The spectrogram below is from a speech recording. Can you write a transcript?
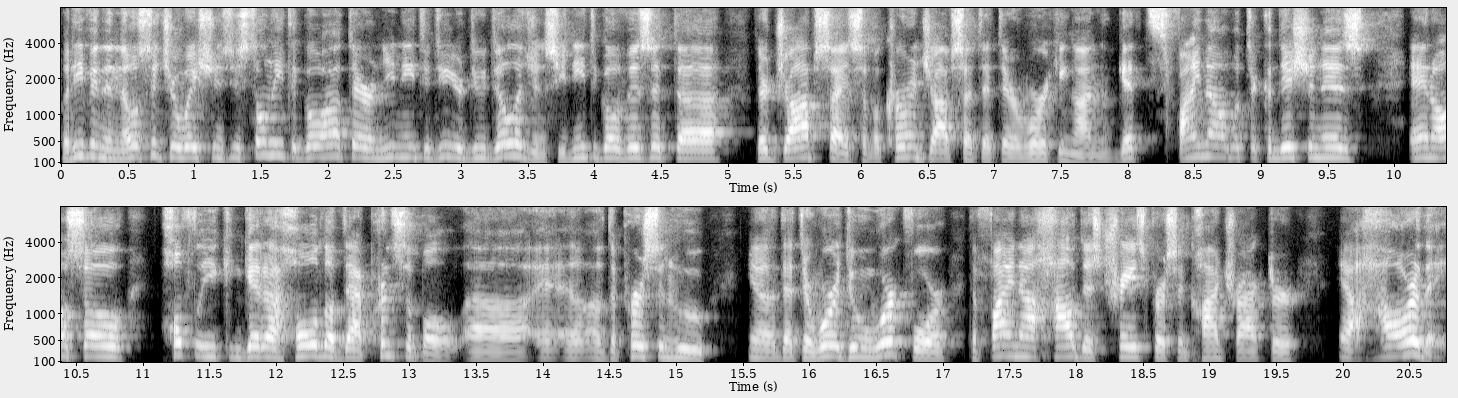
But even in those situations, you still need to go out there and you need to do your due diligence. You need to go visit uh, their job sites of a current job site that they're working on. Get find out what their condition is, and also hopefully you can get a hold of that principal uh, of the person who you know that they're doing work for to find out how this tradesperson contractor you know, how are they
